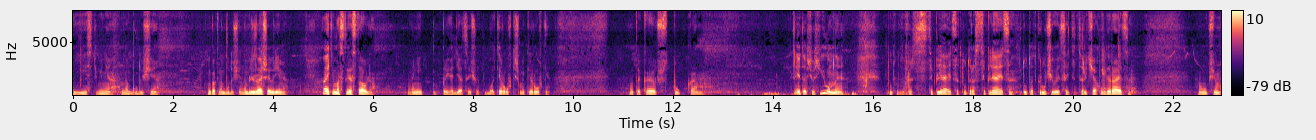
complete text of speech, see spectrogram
есть у меня на будущее. Ну, как на будущее, на ближайшее время. А эти мосты оставлю. Они пригодятся еще. Блокировки, шмакировки. Вот такая вот штука. Это все съемное. Тут вот расцепляется, тут расцепляется, тут откручивается, этот рычаг убирается. В общем,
